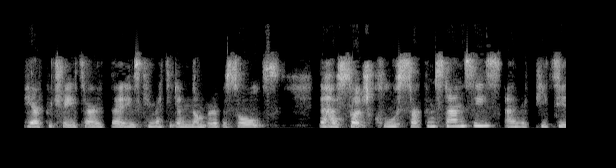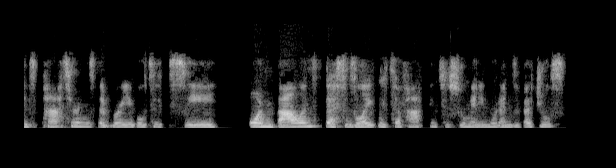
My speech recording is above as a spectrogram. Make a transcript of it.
perpetrator that has committed a number of assaults that have such close circumstances and repeated patterns that we're able to say on balance, this is likely to have happened to so many more individuals.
